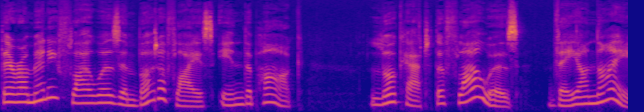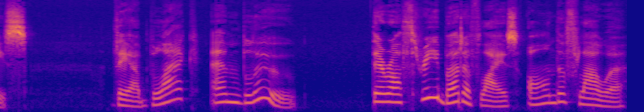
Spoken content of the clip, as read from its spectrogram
There are many flowers and butterflies in the park. Look at the flowers. They are nice. They are black and blue. There are three butterflies on the flower.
